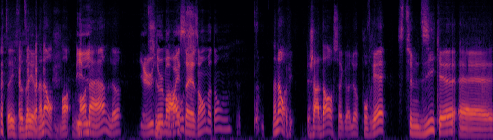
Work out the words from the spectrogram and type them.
tu sais, je veux dire, non, non, Mo- Il- Monahan, là. Il y a eu deux mauvaises passes. saisons, mettons. hein. Non, non, j'adore ce gars-là. Pour vrai, si tu me dis que euh,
